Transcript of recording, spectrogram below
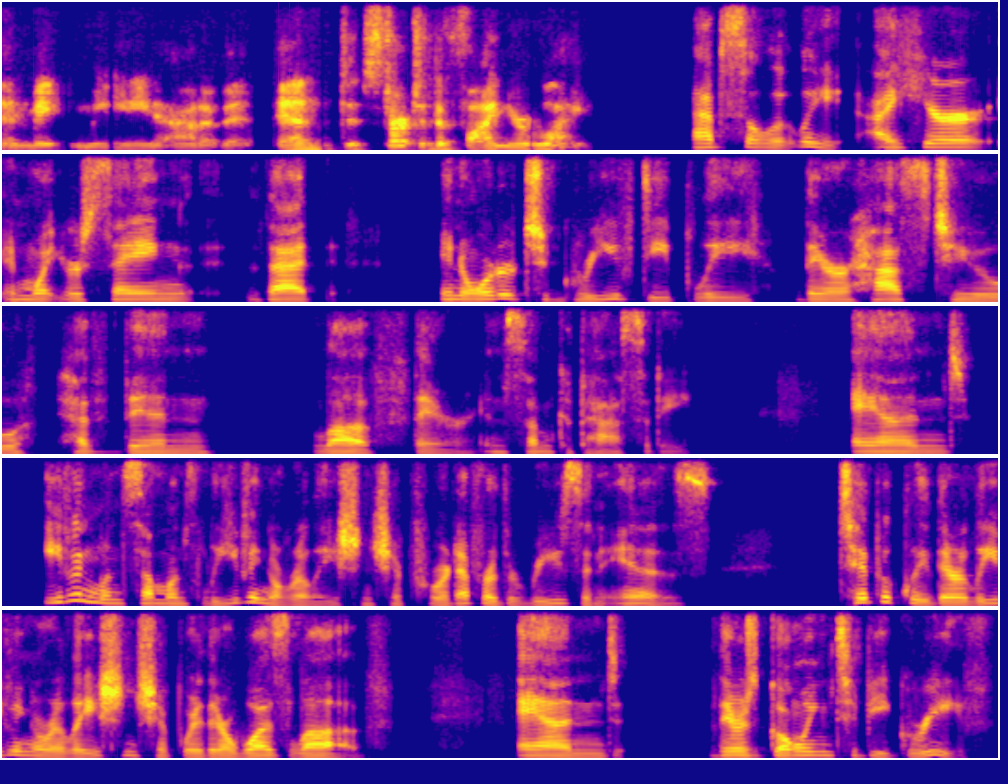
and make meaning out of it and start to define your life. Absolutely. I hear in what you're saying that in order to grieve deeply, there has to have been love there in some capacity. And even when someone's leaving a relationship for whatever the reason is, typically they're leaving a relationship where there was love and there's going to be grief,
